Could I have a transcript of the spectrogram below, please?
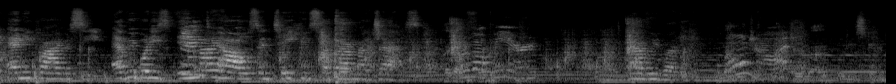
get any privacy. Everybody's in my house and taking stuff out of my chest. I got What about flint. me, Aaron? Everybody. I'm No, not, I'm not. You're not in this game.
